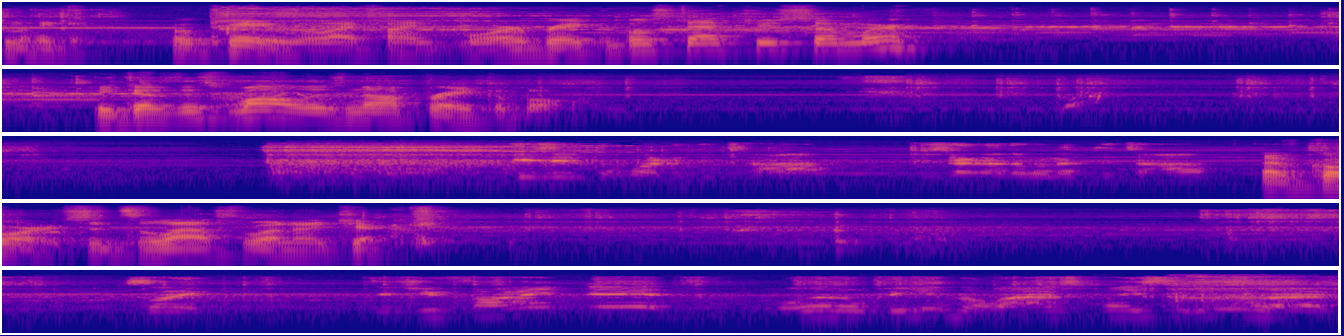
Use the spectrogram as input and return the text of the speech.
Like, okay, will I find more breakable statues somewhere? Because this wall is not breakable. is it the one at the top? Is there another one at the top? Of course, it's the last one I check. Be in the last place that you look.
